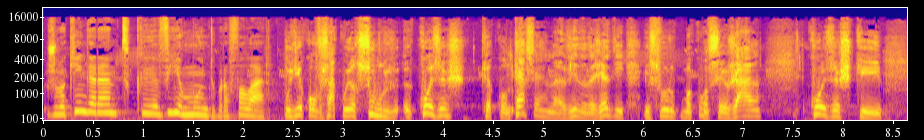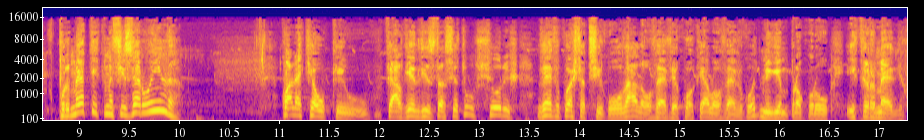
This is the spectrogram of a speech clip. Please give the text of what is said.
Joaquim garante que havia muito para falar. Podia conversar com ele sobre eh, coisas que acontecem na vida da gente e sobre como aconteceu já, coisas que prometem que não fizeram ainda. Qual é que é o que, o que alguém diz assim, os senhores vivem com esta dificuldade, ou vivem com aquela, ou vivem com outra, ninguém me procurou. E que remédio?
